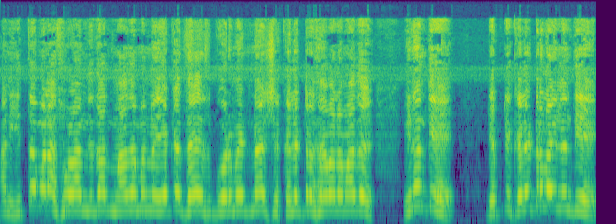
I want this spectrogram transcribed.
आणि इथं मला सोळा देतात. माझं म्हणणं एकच आहे गव्हर्नमेंटनं कलेक्टर साहेबाला माझं विनंती आहे. डेप्टी कलेक्टरला विनंती आहे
